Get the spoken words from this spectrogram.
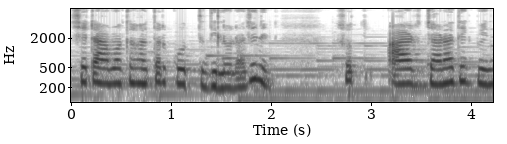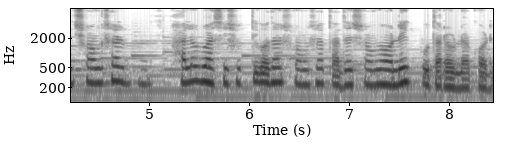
সেটা আমাকে হয়তো আর করতে দিল না, জানেন? সত্যি আর যারা দেখবেন সংসার ভালোবাসে, সত্যি কথা সংসার তাদের সঙ্গে অনেক প্রতারণা করে।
